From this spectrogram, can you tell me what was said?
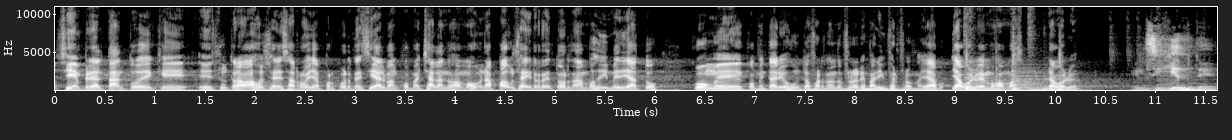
Siempre al tanto de que eh, su trabajo se desarrolla por cortesía del Banco Machala. Nos vamos a una pausa y retornamos de inmediato con eh, comentarios junto a Fernando Flores Marín Ferfloma. Ya, ya volvemos, vamos, ya volvemos. El siguiente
